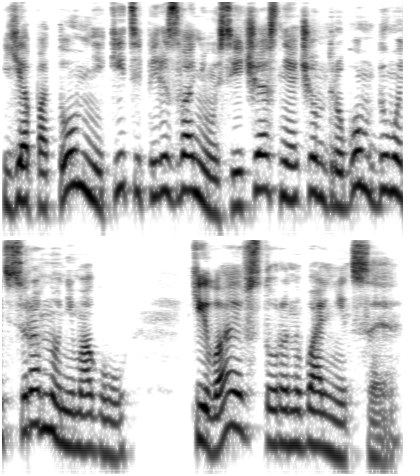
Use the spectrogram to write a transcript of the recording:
Я потом Никите перезвоню. Сейчас ни о чем другом думать все равно не могу. Киваю в сторону больницы.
